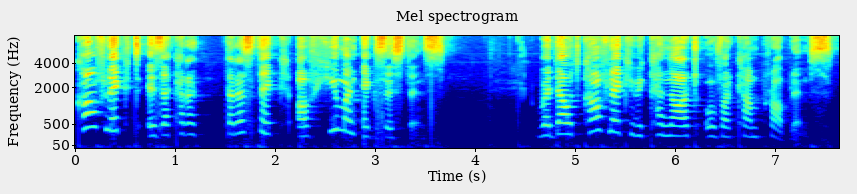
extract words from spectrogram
conflict is a characteristic of human existence. Without conflict, we cannot overcome problems.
